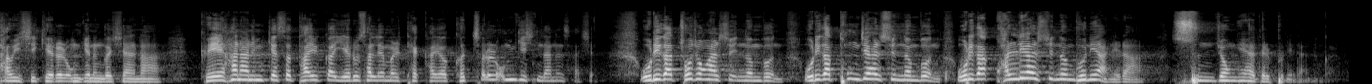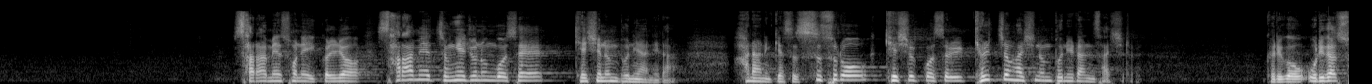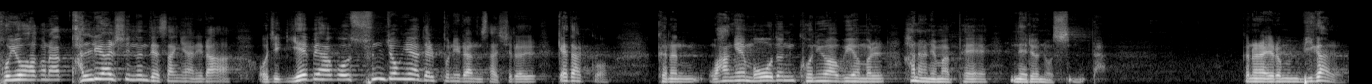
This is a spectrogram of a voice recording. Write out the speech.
다윗이 궤를 옮기는 것이 아니라 궤 하나님께서 다윗과 예루살렘을 택하여 거처를 옮기신다는 사실. 우리가 조종할 수 있는 분, 우리가 통제할 수 있는 분, 우리가 관리할 수 있는 분이 아니라 순종해야 될 분이라는 걸. 사람의 손에 이끌려 사람의 정해주는 곳에 계시는 분이 아니라 하나님께서 스스로 계실 곳을 결정하시는 분이라는 사실을 그리고 우리가 소유하거나 관리할 수 있는 대상이 아니라 오직 예배하고 순종해야 될 뿐이라는 사실을 깨닫고 그는 왕의 모든 권위와 위엄을 하나님 앞에 내려놓습니다. 그러나 여러분 미갈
